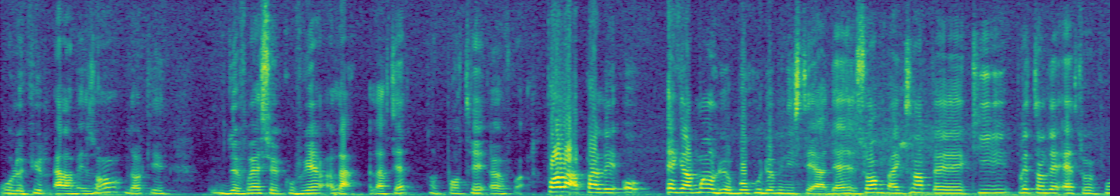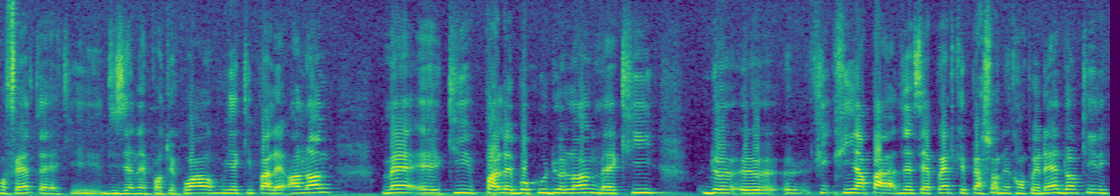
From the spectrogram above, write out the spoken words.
ou le culte à la maison. Donc, ils devraient se couvrir la, tête, donc porter un voile. Paul a parlé également de beaucoup de ministères. Des hommes, par exemple, qui prétendaient être prophètes, qui disaient n'importe quoi, ou bien qui parlaient en langue, mais qui parlaient beaucoup de langues, mais qui qui, n'y a pas d'interprète que personne ne comprenait. Donc, il,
